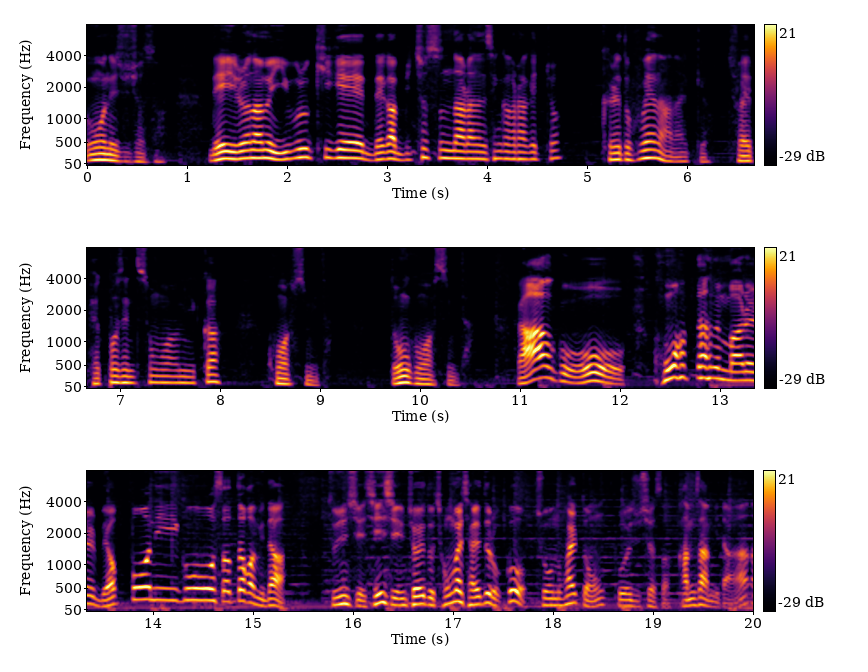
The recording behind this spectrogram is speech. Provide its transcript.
응원해주셔서. 내일 일어나면 이불 킥에 내가 미쳤었나라는 생각을 하겠죠? 그래도 후회는 안 할게요. 저의 100% 성공합니까? 고맙습니다. 너무 고맙습니다. 라고 고맙다는 말을 몇 번이고 썼다고 합니다. 두준 씨의 진심 저희도 정말 잘 들었고 좋은 활동 보여주셔서 감사합니다.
